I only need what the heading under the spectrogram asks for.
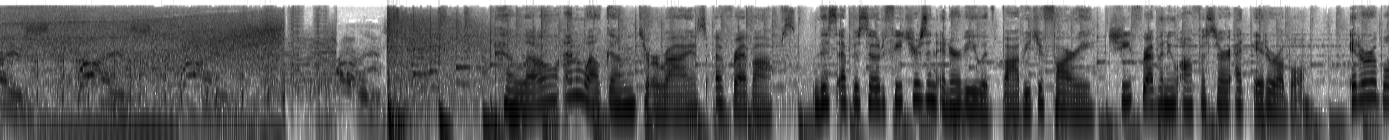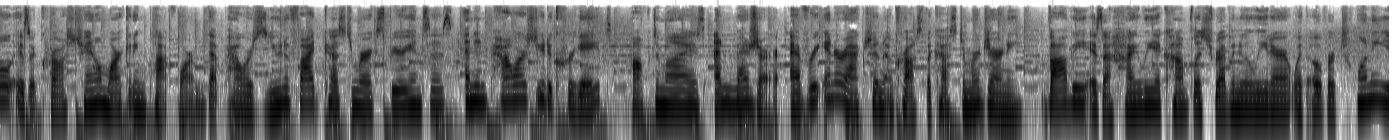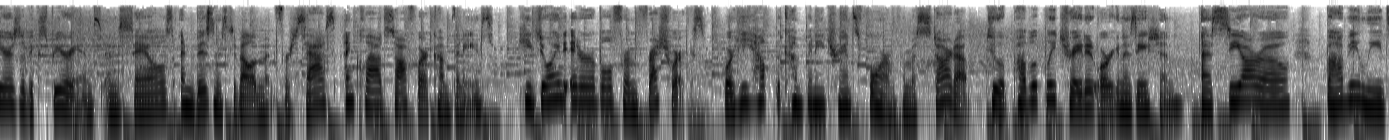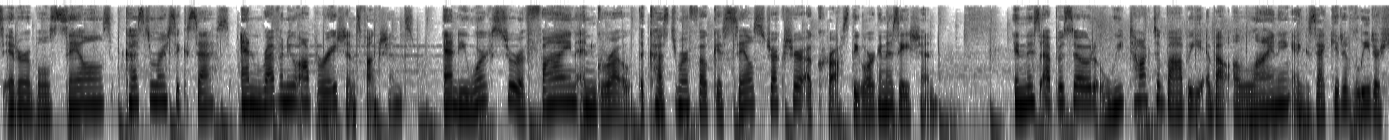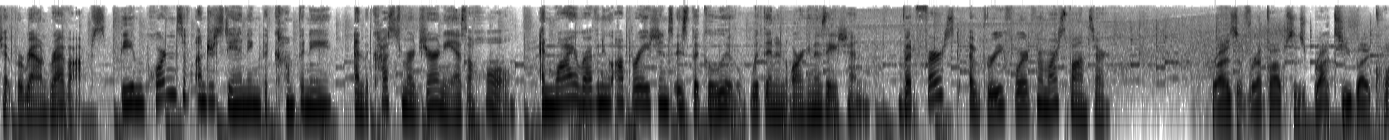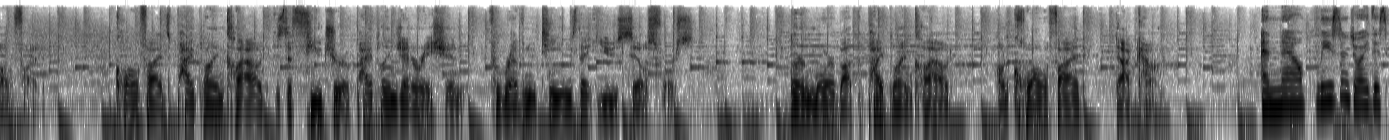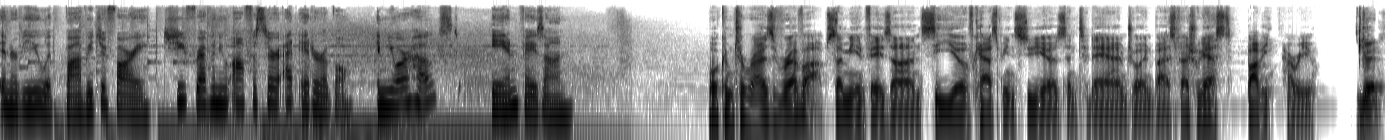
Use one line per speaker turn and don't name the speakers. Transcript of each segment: rise, rise, rise.
Hello and welcome to Arise of RevOps. This episode features an interview with Bobby Jaffari, Chief Revenue Officer at Iterable. Iterable is a cross channel marketing platform that powers unified customer experiences and empowers you to create, optimize, and measure every interaction across the customer journey. Bobby is a highly accomplished revenue leader with over 20 years of experience in sales and business development for SaaS and cloud software companies. He joined Iterable from Freshworks, where he helped the company transform from a startup to a publicly traded organization. As CRO, Bobby leads Iterable's sales, customer success, and revenue operations functions. And he works to refine and grow the customer focused sales structure across the organization. In this episode, we talk to Bobby about aligning executive leadership around RevOps, the importance of understanding the company and the customer journey as a whole, and why revenue operations is the glue within an organization. But first, a brief word from our sponsor.
Rise of RevOps is brought to you by Qualified. Qualified's Pipeline Cloud is the future of pipeline generation for revenue teams that use Salesforce. Learn more about the Pipeline Cloud on qualified.com.
And now, please enjoy this interview with Bobby Jaffari, Chief Revenue Officer at Iterable, and your host, Ian Faison.
Welcome to Rise of RevOps. I'm Ian Faison, CEO of Caspian Studios, and today I'm joined by a special guest. Bobby, how are you?
Good.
